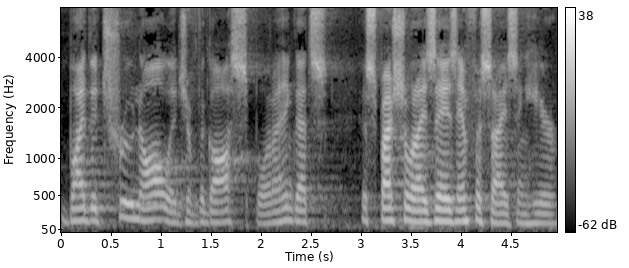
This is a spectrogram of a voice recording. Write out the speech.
by the true knowledge of the gospel. And I think that's especially what Isaiah is emphasizing here.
